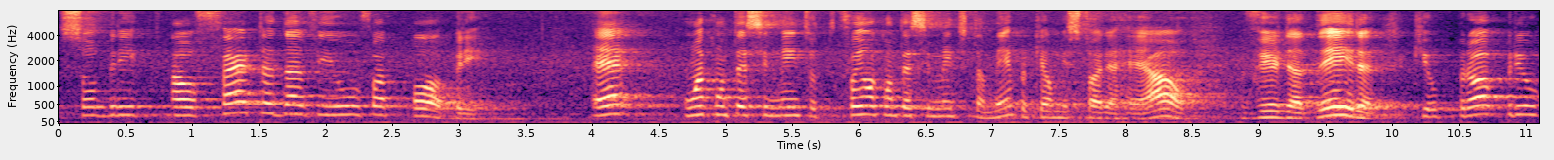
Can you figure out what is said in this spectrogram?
sobre a oferta da viúva pobre é um acontecimento, foi um acontecimento também, porque é uma história real, verdadeira, que o próprio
